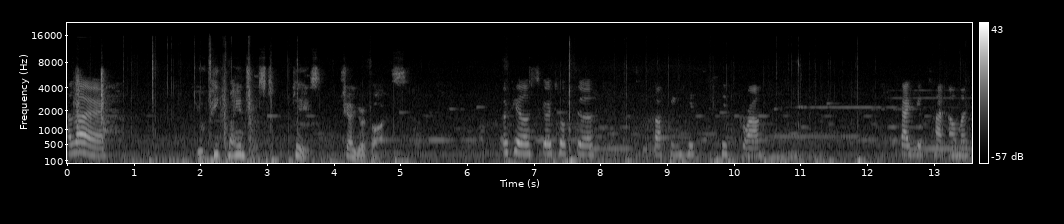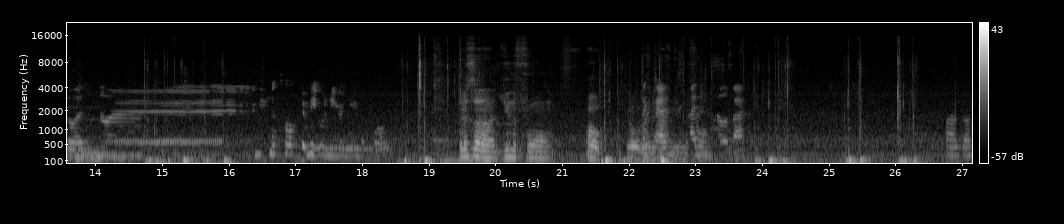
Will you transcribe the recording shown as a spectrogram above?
Hello. You've piqued my interest. Please, share your thoughts. Okay, let's go talk to fucking his his craft. Faggot time. Oh my god, no. talk to me when you're in uniform. There's a uniform. Oh, we already Okay, have a I uniform. didn't tell it back. Fargoth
